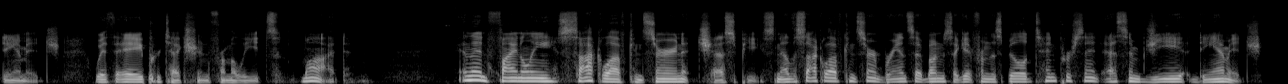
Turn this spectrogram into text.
damage with a protection from elites mod. And then finally, Sokolov Concern chess piece. Now, the Sokolov Concern brand set bonus I get from this build 10% SMG damage.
